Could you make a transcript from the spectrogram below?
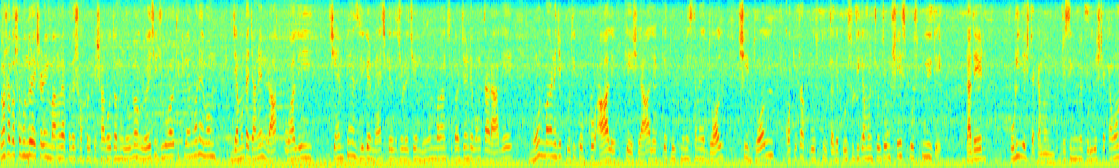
নমস্কার দর্শক বন্ধুরা এক্সট্রা টাইম বাংলা আপনাদের সকলকে স্বাগত। আমি রৌনক, রয়েছি যুব ভারতী ক্রীড়াঙ্গনে এবং যেমনটা জানেন, রাত পোহালি চ্যাম্পিয়ন্স লিগের ম্যাচ খেলতে চলেছে মোহনবাগান সুপার জায়েন্ট এবং তার আগে মোহনবাগানের যে প্রতিপক্ষ আল এফকে সেই আল এফকে তুর্কমেনিস্তানের দল, সেই দল কতটা প্রস্তুত, তাদের প্রস্তুতি কেমন চলছে এবং শেষ প্রস্তুতিতে তাদের পরিবেশটা কেমন ড্রেসিং রুমের পরিবেশটা কেমন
